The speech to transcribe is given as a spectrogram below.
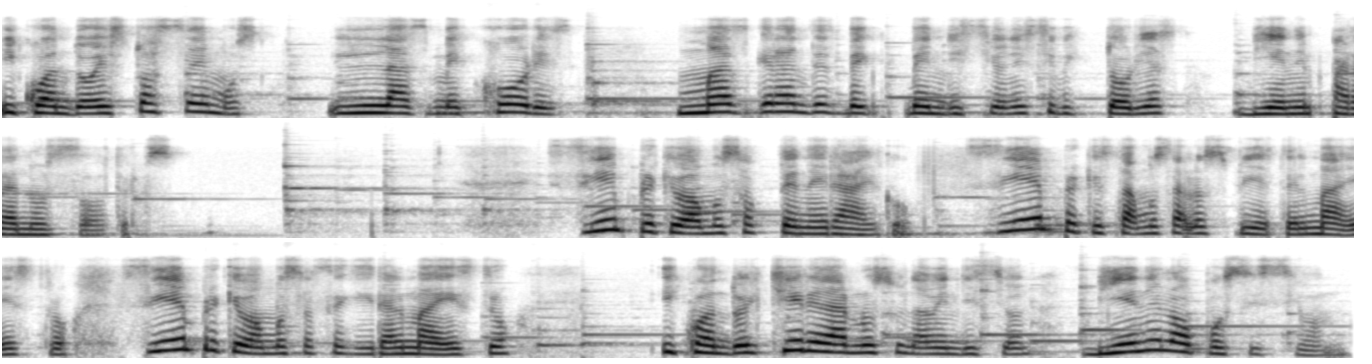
Y cuando esto hacemos, las mejores, más grandes bendiciones y victorias vienen para nosotros. Siempre que vamos a obtener algo, siempre que estamos a los pies del Maestro, siempre que vamos a seguir al Maestro, y cuando Él quiere darnos una bendición, viene la oposición.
